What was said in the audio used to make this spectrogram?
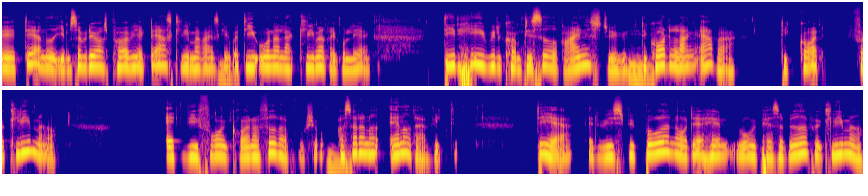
øh, derned, jamen, så vil det også påvirke deres klimaregnskab, og de er underlagt klimaregulering. Det er et helt vildt kompliceret regnestykke. Mm. Det korte og lange er bare, det er godt for klimaet, at vi får en grønnere fødevareproduktion. Mm. Og så er der noget andet, der er vigtigt det er, at hvis vi både når derhen, hvor vi passer bedre på klimaet,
